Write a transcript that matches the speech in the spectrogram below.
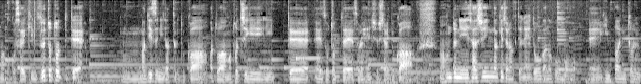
まあ、ここ最近ずっと撮ってて、うんまあ、ディズニーだったりとかあとはま栃木に行って映像撮ってそれ編集したりとか、まあ、本当に写真だけじゃなくてね動画の方も、えー頻繁に撮る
